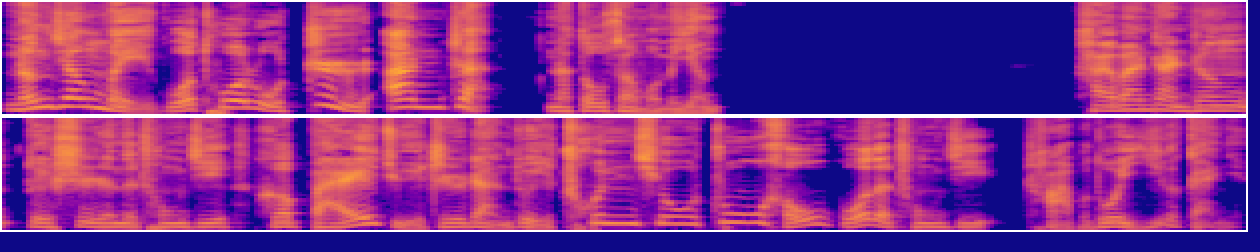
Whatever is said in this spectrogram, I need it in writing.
能将美国拖入治安战，那都算我们赢。海湾战争对世人的冲击和白举之战对春秋诸侯国的冲击差不多一个概念。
